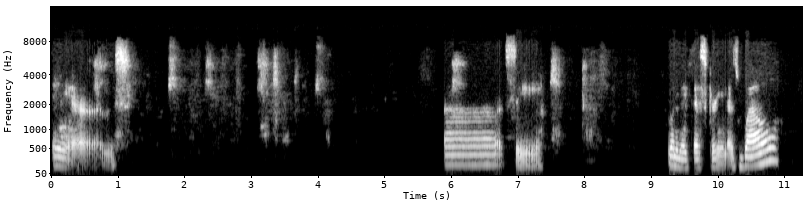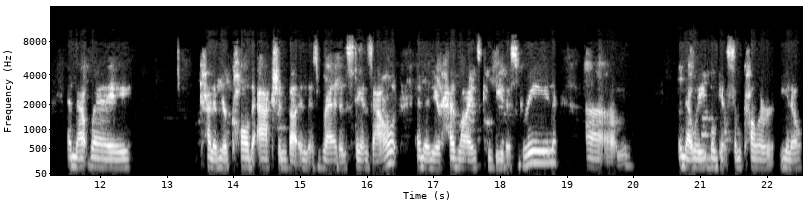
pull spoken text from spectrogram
And uh, let's see, I'm gonna make this green as well. And that way, kind of your call to action button is red and stands out. And then your headlines can be this green. Um, and that way we'll get some color, you know,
